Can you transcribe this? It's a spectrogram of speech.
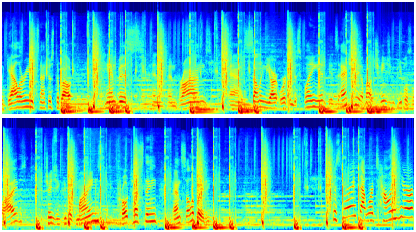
a gallery, it's not just about canvas and, and bronze and selling the artwork and displaying it. It's actually about changing people's lives, changing people's minds, protesting, and celebrating. The stories that we're telling here,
